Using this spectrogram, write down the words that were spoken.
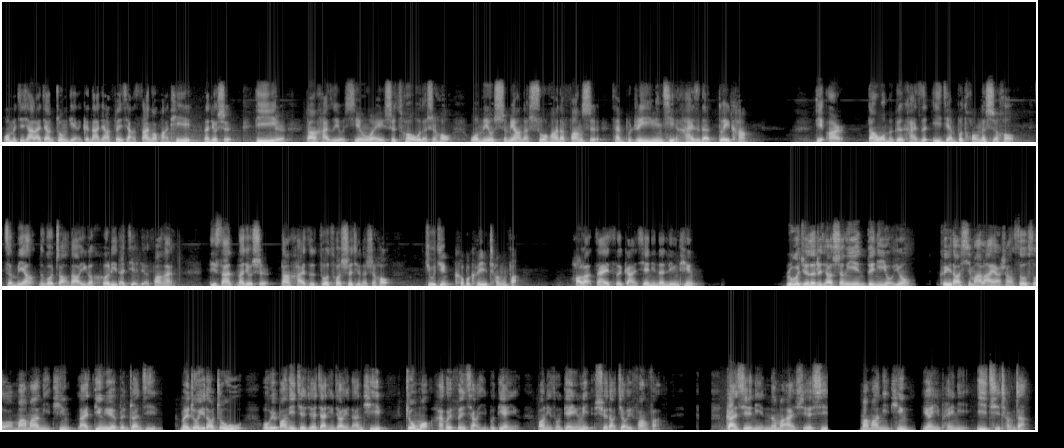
我们接下来将重点跟大家分享三个话题，那就是第一，当孩子有行为是错误的时候，我们用什么样的说话的方式才不至于引起孩子的对抗？第二，当我们跟孩子意见不同的时候，怎么样能够找到一个合理的解决方案？第三，那就是当孩子做错事情的时候，究竟可不可以惩罚？好了，再一次感谢您的聆听。如果觉得这条声音对你有用，可以到喜马拉雅上搜索“妈妈你听”来订阅本专辑。每周一到周五，我会帮你解决家庭教育难题，周末还会分享一部电影，帮你从电影里学到教育方法。感谢你那么爱学习，妈妈你听，愿意陪你一起成长。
